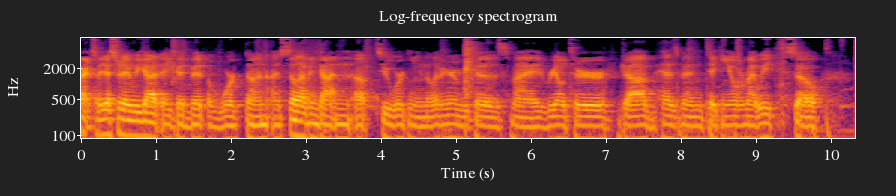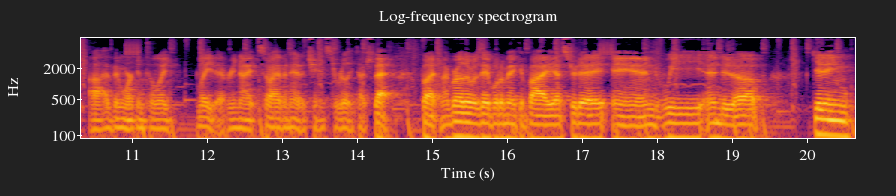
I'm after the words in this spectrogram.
All right, so yesterday we got a good bit of work done. I still haven't gotten up to working in the living room because my realtor job has been taking over my week. So uh, I've been working till like late every night, so I haven't had a chance to really touch that. But my brother was able to make it by yesterday and we ended up getting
